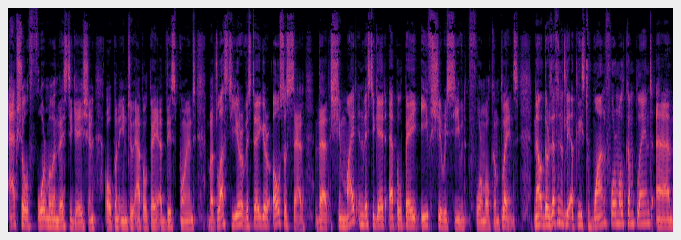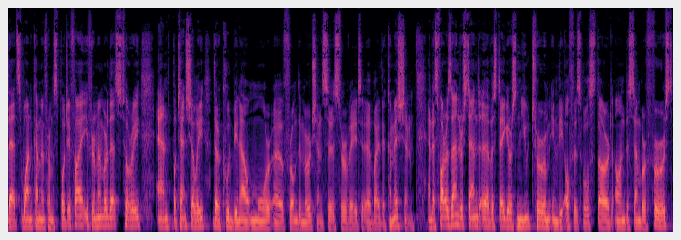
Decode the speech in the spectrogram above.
actual formal investigation open into Apple Pay at this point. But last year, Vestager also said that she might investigate Apple Pay if she received formal complaints. Now, there's definitely at least one formal complaint, and that's one coming from Spotify, if you remember that story. And potentially there could be now more uh, from the merchants uh, surveyed uh, by the commission. And as far as I understand, uh, Vestager's new term in the office will start on December 1st.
